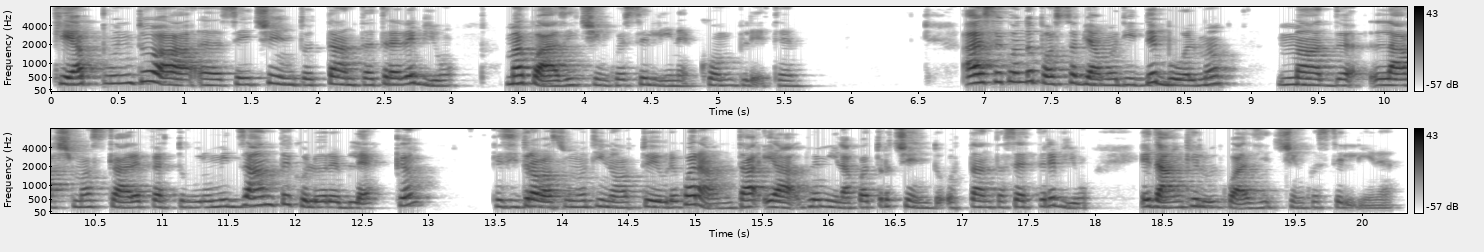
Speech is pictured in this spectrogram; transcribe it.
che appunto ha eh, 683 review, ma quasi 5 stelline complete. Al secondo posto abbiamo di The Balm Mud Lash Mascara effetto volumizzante colore black, che si trova su Notino 8,40 euro e ha 2487 review ed ha anche lui quasi 5 stelline.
